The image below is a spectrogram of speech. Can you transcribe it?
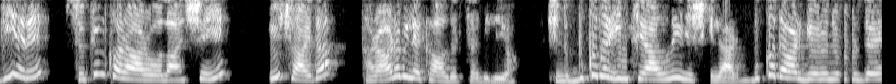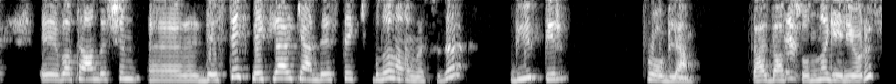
Diğeri söküm kararı olan şeyi 3 ayda kararı bile kaldırtabiliyor. Şimdi bu kadar imtiyazlı ilişkiler, bu kadar görünürde e, vatandaşın e, destek beklerken destek bulamaması da büyük bir problem. Galiba evet. sonuna geliyoruz.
